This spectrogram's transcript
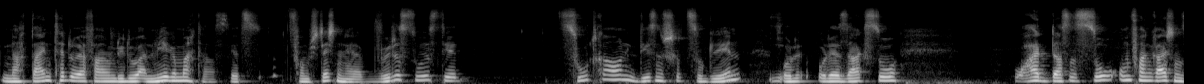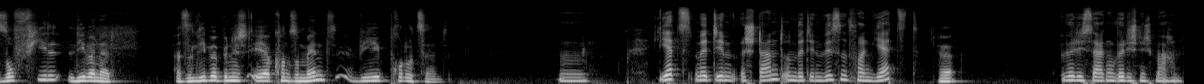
nach deinen Tattoo-Erfahrungen, die du an mir gemacht hast, jetzt vom Stechen her, würdest du es dir zutrauen, diesen Schritt zu gehen? Oder, oder sagst du, boah, das ist so umfangreich und so viel, lieber nicht? Also lieber bin ich eher Konsument wie Produzent. Jetzt mit dem Stand und mit dem Wissen von jetzt Ja. würde ich sagen, würde ich nicht machen.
